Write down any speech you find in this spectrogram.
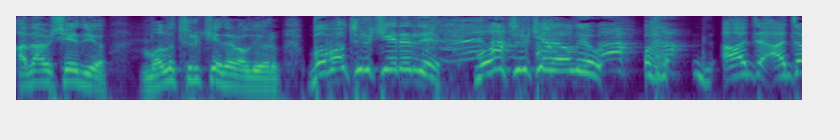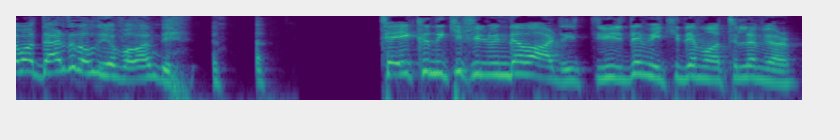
Adam şey diyor malı Türkiye'den alıyorum. Baba Türkiye'den değil malı Türkiye'den alıyorum. Ac- acaba nereden alıyor falan diye. Taken 2 filminde vardı. Birde mi ikide mi hatırlamıyorum.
